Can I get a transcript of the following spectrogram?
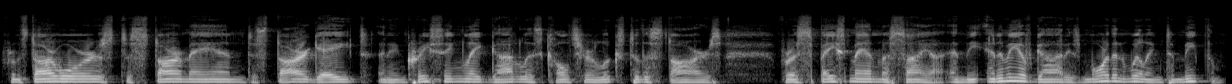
From Star Wars to Starman to Stargate, an increasingly godless culture looks to the stars for a spaceman messiah, and the enemy of God is more than willing to meet them.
